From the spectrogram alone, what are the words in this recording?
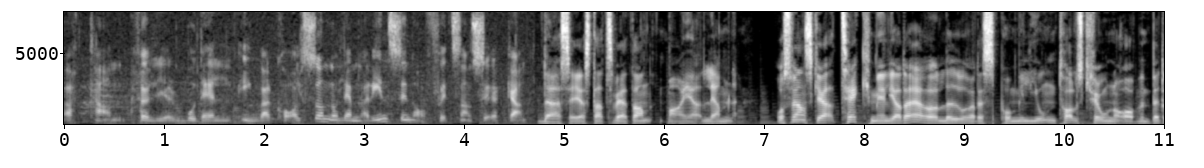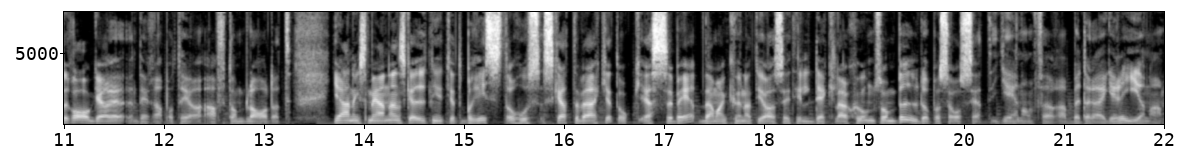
att han följer modell Ingvar Carlsson och lämnar in sin avskedsansökan. Där säger statsvetaren Maja Lemne. Och svenska techmiljardärer lurades på miljontals kronor av en bedragare, det rapporterar Aftonbladet. Gärningsmännen ska ha utnyttjat brister hos Skatteverket och SCB där man kunnat göra sig till deklarationsombud och på så sätt genomföra bedrägerierna.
